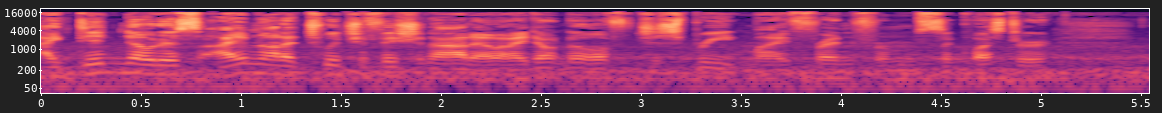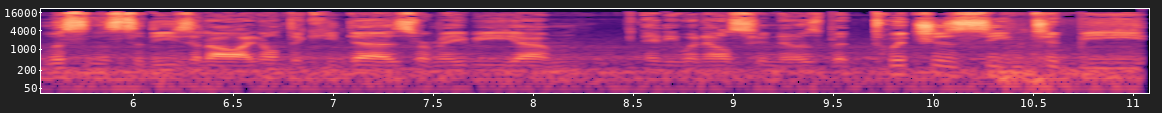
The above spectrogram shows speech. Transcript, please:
I did notice I am not a Twitch aficionado, and I don't know if Jaspreet, my friend from Sequester, listens to these at all. I don't think he does, or maybe um, anyone else who knows. But Twitches seem to be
